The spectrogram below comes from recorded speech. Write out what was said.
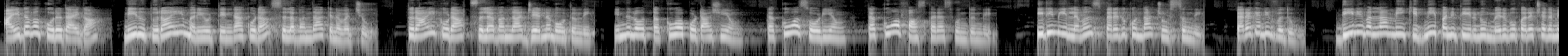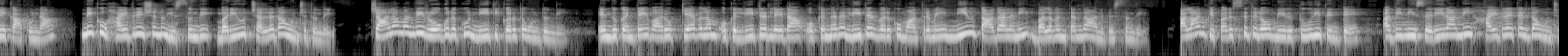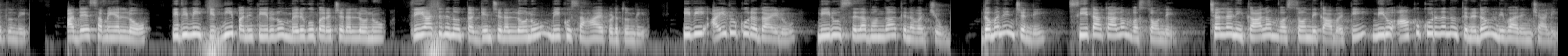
ఐదవ కూరగాయగా మీరు తురాయి మరియు తిండా కూడా సులభంగా తినవచ్చు. తురాయి కూడా సులభంగా జీర్ణమవుతుంది. ఇందులో తక్కువ పొటాషియం తక్కువ సోడియం తక్కువ ఫాస్ఫరస్ ఉంటుంది. ఇది మీ లెవెల్స్ పెరగకుండా చూస్తుంది. పెరగనివ్వదు. దీనివల్ల మీ కిడ్నీ పనితీరును మెరుగుపరచడమే కాకుండా మీకు హైడ్రేషన్ను ఇస్తుంది మరియు చల్లగా ఉంచుతుంది. చాలా మంది రోగులకు నీటి కొరత ఉంటుంది. ఎందుకంటే వారు కేవలం ఒక లీటర్ లేదా ఒకన్నర లీటర్ వరకు మాత్రమే నీరు తాగాలని బలవంతంగా అనిపిస్తుంది. అలాంటి పరిస్థితిలో మీరు తూరి తింటే అది మీ శరీరాన్ని హైడ్రేటెడ్గా ఉంచుతుంది. అదే సమయంలో ఇది మీ కిడ్నీ పనితీరును మెరుగుపరచడంలోనూ క్రియాటినను తగ్గించడంలోనూ మీకు సహాయపడుతుంది. ఇవి ఐదు కూరగాయలు మీరు సులభంగా తినవచ్చు. గమనించండి శీతాకాలం వస్తోంది. చల్లని కాలం వస్తోంది కాబట్టి మీరు ఆకుకూరలను తినడం నివారించాలి.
